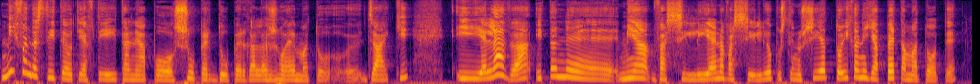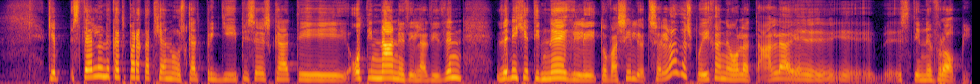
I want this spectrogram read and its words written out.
Μη φανταστείτε ότι αυτή ήταν από σούπερ ντούπερ γαλαζοαίματο ε, τζάκι. Η Ελλάδα ήταν μια βασιλεία, ένα βασίλειο που στην ουσία το είχαν για πέταμα τότε και στέλνανε κάτι παρακατιανούς, κάτι πριγκίπισες, κάτι ό,τι να είναι δηλαδή. Δεν, δεν είχε την έγλη το βασίλειο της Ελλάδας που είχαν όλα τα άλλα ε, ε, στην Ευρώπη.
